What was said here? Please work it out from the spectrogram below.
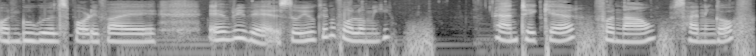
on google spotify everywhere. So you can follow me. And take care for now. Signing off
